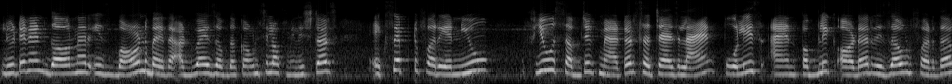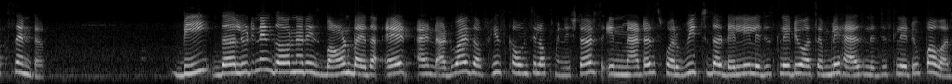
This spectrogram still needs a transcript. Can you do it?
Lieutenant Governor is bound by the advice of the Council of Ministers, except for a new few subject matters such as land, police, and public order reserved for the center. B. The Lieutenant Governor is bound by the aid and advice of his Council of Ministers in matters for which the Delhi Legislative Assembly has legislative powers.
